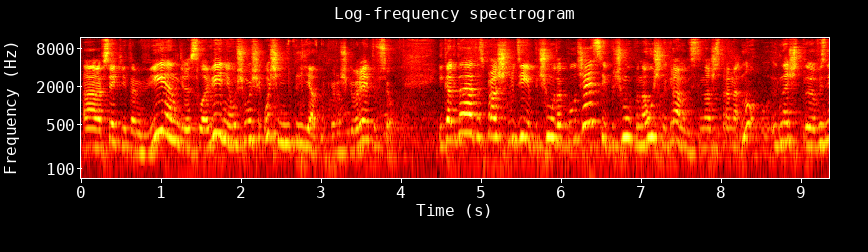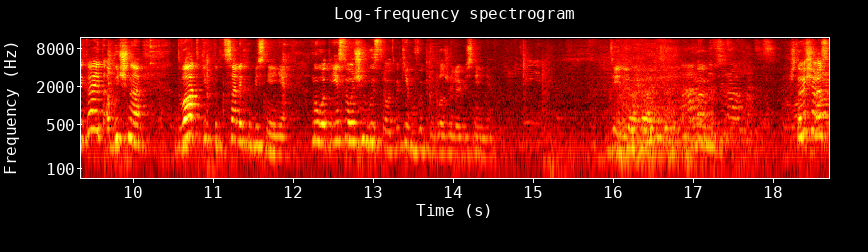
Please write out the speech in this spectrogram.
э, всякие там Венгрии, Словения, в общем, очень, очень неприятно, короче говоря, это все. И когда ты спрашиваешь людей, почему так получается, и почему по научной грамотности наша страна, ну, значит, возникает обычно два таких потенциальных объяснения. Ну вот, если очень быстро, вот какие бы вы предложили объяснения? Денег. Что еще раз?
